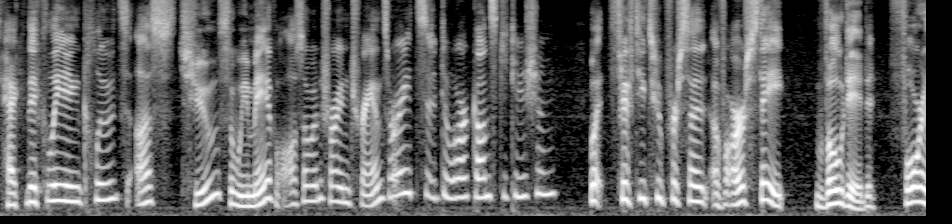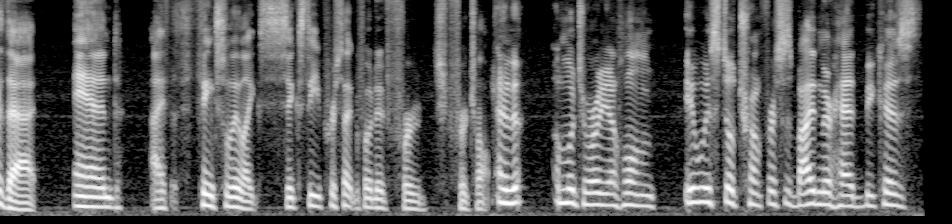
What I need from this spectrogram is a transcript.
technically includes us too. So we may have also enshrined trans rights into our constitution. But 52% of our state voted for that. And I think something like 60% voted for for Trump. And a majority of them, it was still Trump versus Biden in their head because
